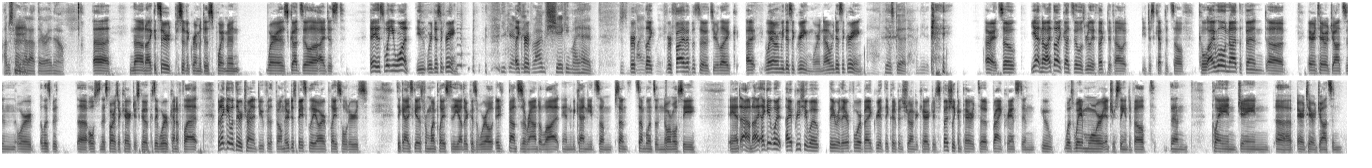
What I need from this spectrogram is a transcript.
I'm just putting Hmm. that out there right now. Uh, no, no, I considered Pacific Rim a disappointment, whereas Godzilla, I just, hey, this is what you want. You, we're disagreeing You can't Like see for- it, but I'm shaking my head. Just for violently. like for five episodes. You're like, I, why aren't we disagreeing more? Now we're disagreeing. Ah, feels good. I needed that. All right, so yeah, no, I thought Godzilla was really effective. How it, it just kept itself cool. I will not defend uh, Aaron Taylor Johnson or Elizabeth uh, Olsen as far as their characters go because they were kind of flat. But I get what they were trying to do for the film. They're just basically our placeholders. The guys get us from one place to the other because the world it bounces around a lot, and we kind of need some some semblance of normalcy. And I don't know. I, I get what I appreciate what they were there for, but I agree that they could have been stronger characters, especially compared to Bryan Cranston, who was way more interesting and developed than playing Jane, uh, Aaron Taylor Johnson.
